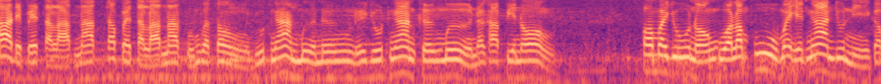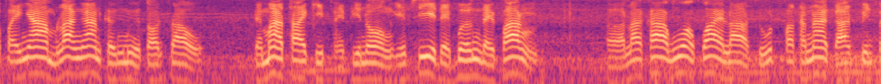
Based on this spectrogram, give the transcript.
ลาได้ไปตลาดนัด ถ้าไปตลาดนัดผมก็ต้องหยุดงานมือหนึ่งหรือหยุดงานเครื่องมือนะครับ พี่น้อง พอมาอยู่หนองบัวลำพูมาเห็นงานอยู่นี่ก็ไปย่ามล่างงานเครื่องมือตอนเช้าแต่มาถ่ายคลิปให้พี่น้องเอฟซีได้เบิ้งได้ฟังราคาง่วงควายล่าสุดพัฒนาการเป็นไป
